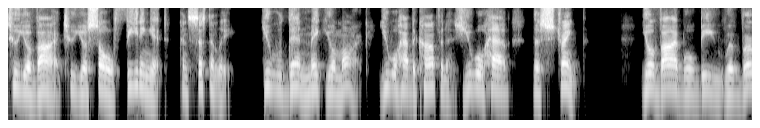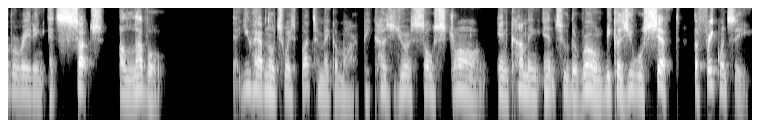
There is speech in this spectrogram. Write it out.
to your vibe, to your soul, feeding it consistently, you will then make your mark. You will have the confidence, you will have the strength. Your vibe will be reverberating at such a level that you have no choice but to make a mark because you're so strong in coming into the room because you will shift the frequency.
